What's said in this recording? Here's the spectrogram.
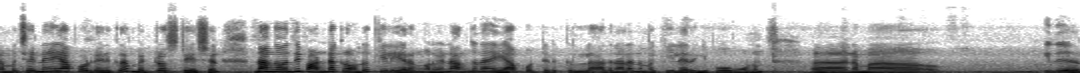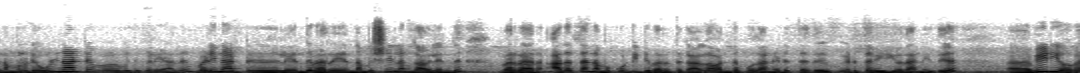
நம்ம சென்னை ஏர்போர்ட்டில் இருக்கிற மெட்ரோ ஸ்டேஷன் நாங்கள் வந்து இப்போ அண்டர் கிரவுண்டு கீழே இறங்கணும். ஏன்னா அங்கே தான் ஏர்போர்ட் இருக்குல்ல. அதனால் நம்ம கீழே இறங்கி போகணும். நம்ம இது நம்மளுடைய உள்நாட்டு இது கிடையாது. வெளிநாட்டுலேருந்து வர்ற என் தம்பி ஸ்ரீலங்காவிலேருந்து வர்றாரு. அதைத்தான் நம்ம கூட்டிகிட்டு வர்றதுக்காக வந்தப்போ தான் எடுத்தது எடுத்த வீடியோ தான் இது. வீடியோவை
